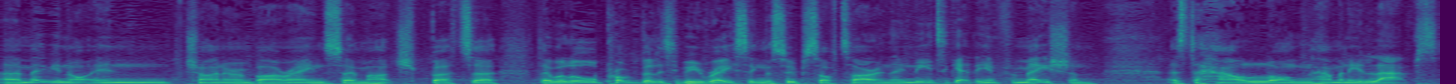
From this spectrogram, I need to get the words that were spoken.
uh, maybe not in China and Bahrain so much, but uh, they will all probability be racing the super soft tyre and they need to get the information as to how long, how many laps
